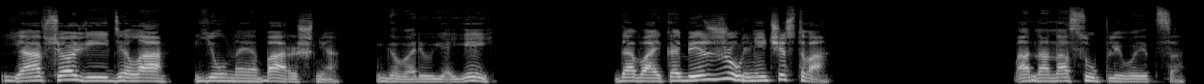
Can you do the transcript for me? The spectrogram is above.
«Я все видела, юная барышня», — говорю я ей. «Давай-ка без жульничества». Она насупливается.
